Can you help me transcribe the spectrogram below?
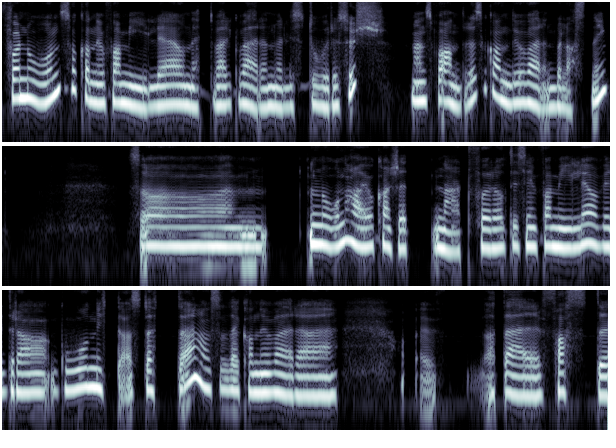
for noen så kan jo familie og nettverk være en veldig stor ressurs, mens for andre så kan det jo være en belastning. Så noen har jo kanskje et nært forhold til sin familie og vil dra god nytte av støtte, altså det kan jo være at det er faste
